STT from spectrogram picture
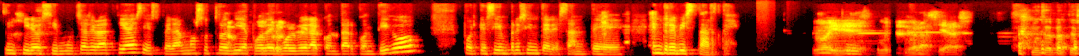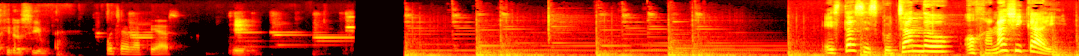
Sí, Hiroshi, muchas gracias y esperamos otro día poder volver a contar contigo porque siempre es interesante entrevistarte. Muy bien, muchas gracias. Muchas gracias, Hiroshi. Muchas gracias. Sí. Estás escuchando Ohanashi Kai.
